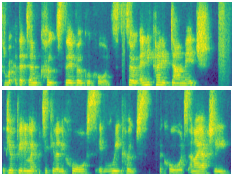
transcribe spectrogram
th- that um, coats the vocal cords. So any kind of damage, if you're feeling like particularly hoarse, it recoats the cords. And I actually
